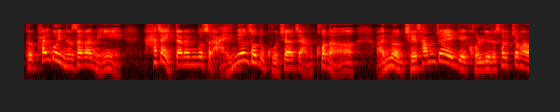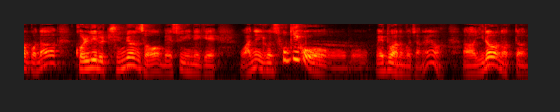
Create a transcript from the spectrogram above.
그 팔고 있는 사람이 하자 있다는 것을 알면서도 고지하지 않거나 아니면 제3자에게 권리를 설정하거나 권리를 주면서 매수인에게 완전 이건 속이고 매도하는 거잖아요. 어, 이런 어떤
